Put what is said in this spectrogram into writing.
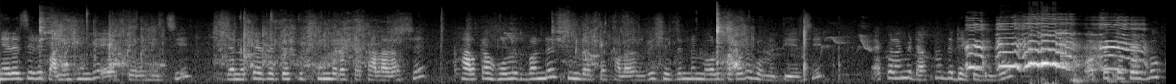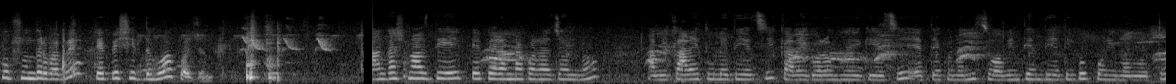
নেড়ে চেড়ে পানির সঙ্গে অ্যাড করে নিচ্ছি, যেন পেঁপেতে খুব সুন্দর একটা কালার আসে। হালকা হলুদ বান্ডের সুন্দর একটা কালার আসবে, সেজন্য আমি অল্প করে হলুদ দিয়েছি। এখন আমি ঢাকনা দিয়ে ঢেকে দেবো। অপেক্ষা করব খুব সুন্দরভাবে পেঁপে সিদ্ধ হওয়া পর্যন্ত। পাঙ্গাস মাছ দিয়ে পেঁপে রান্না করার জন্য আমি কড়াই তুলে দিয়েছি, কড়াই গরম হয়ে গিয়েছে। এতে এখন আমি সয়াবিন তেল দিয়ে দিব পরিমাণ মতো।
